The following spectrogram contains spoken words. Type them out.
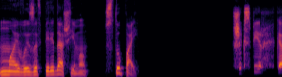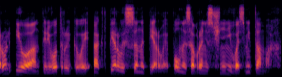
Мой вызов передашь ему. Ступай. Шекспир. Король Иоанн. Перевод Рыковой. Акт 1, сцена 1. Полное собрание сочинений в восьми томах.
